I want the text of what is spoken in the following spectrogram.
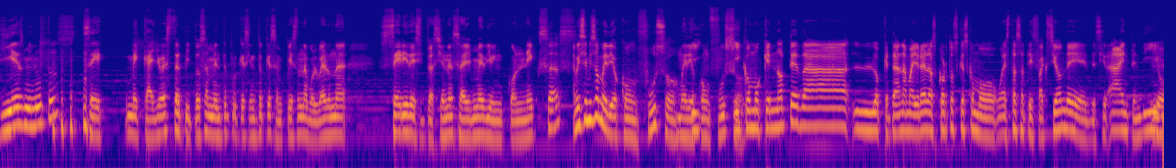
10 minutos se me cayó estrepitosamente porque siento que se empiezan a volver una serie de situaciones ahí medio inconexas. A mí se me hizo medio confuso. Medio Y- confuso. Y como que no te da lo que te dan la mayoría de los cortos, que es como esta satisfacción de decir, ah, entendí. O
